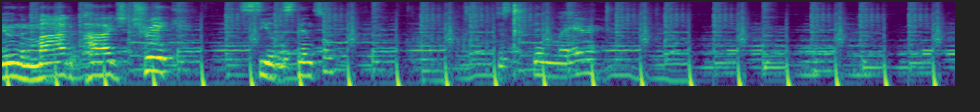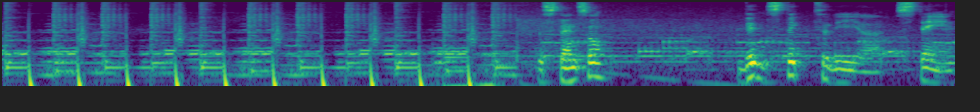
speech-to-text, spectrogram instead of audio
Doing the Mod Podge trick. Seal the stencil. Just a thin layer. The stencil didn't stick to the uh, stain.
